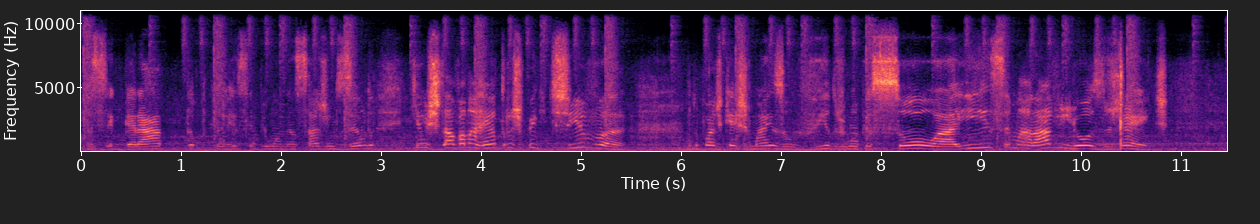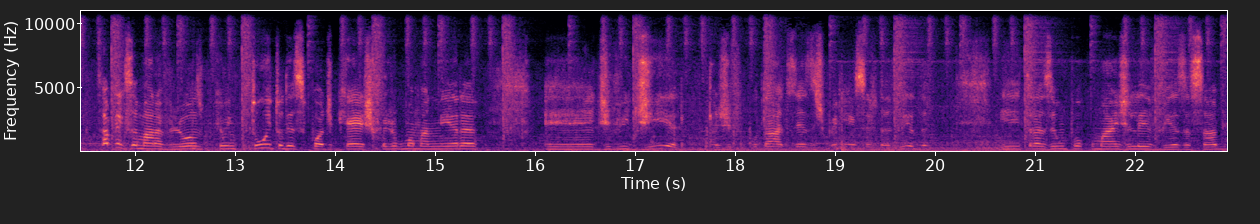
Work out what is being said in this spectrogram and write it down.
para ser grata porque eu recebi uma mensagem dizendo que eu estava na retrospectiva do podcast mais ouvido de uma pessoa. Isso é maravilhoso, gente. Sabe por que isso é maravilhoso? Porque o intuito desse podcast foi de alguma maneira é, dividir as dificuldades e as experiências da vida e trazer um pouco mais de leveza, sabe?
